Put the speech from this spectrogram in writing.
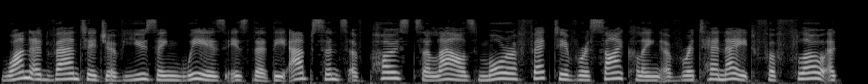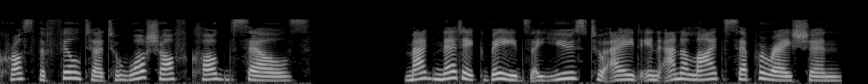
One advantage of using weirs is that the absence of posts allows more effective recycling of retentate for flow across the filter to wash off clogged cells. Magnetic beads are used to aid in analyte separation.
